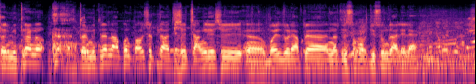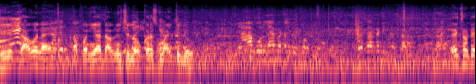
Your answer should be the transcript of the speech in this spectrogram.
तर मित्रांनो तर मित्रांनो आपण पाहू शकता अतिशय चांगली अशी बैलजोड्या आपल्या नजरेसमोर दिसून राहिलेल्या आहे. ही एक दावण आहे. आपण या दावणीची लवकरच माहिती घेऊ. छोटे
